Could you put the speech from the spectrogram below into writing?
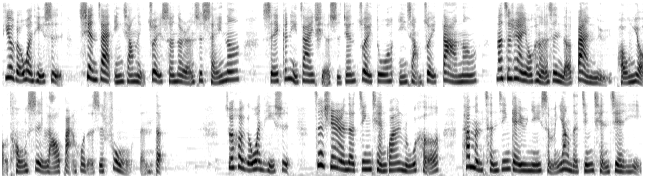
第二个问题是，现在影响你最深的人是谁呢？谁跟你在一起的时间最多，影响最大呢？那这些人有可能是你的伴侣、朋友、同事、老板，或者是父母等等。最后一个问题是，这些人的金钱观如何？他们曾经给予你什么样的金钱建议？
